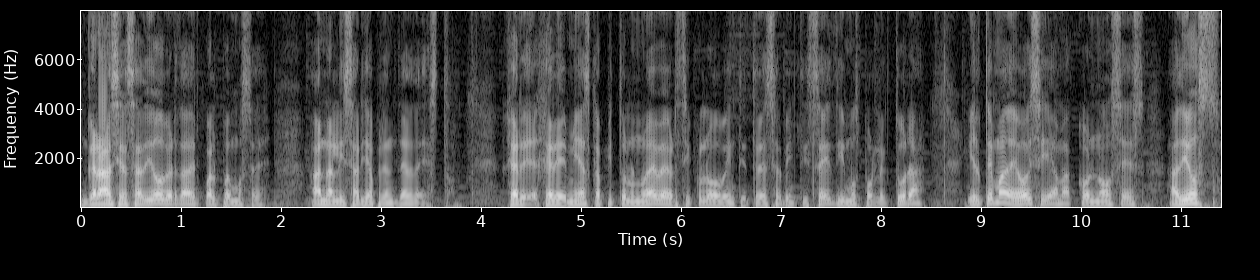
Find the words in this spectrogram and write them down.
Gracias a Dios, ¿verdad? El cual podemos eh, analizar y aprender de esto. Jeremías capítulo 9, versículo 23 al 26, dimos por lectura. Y el tema de hoy se llama Conoces a Dios.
